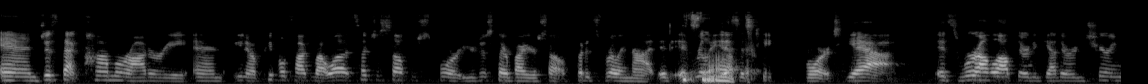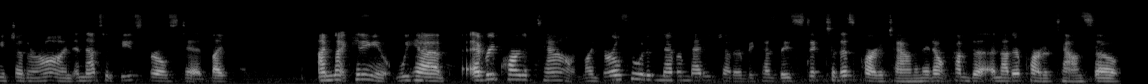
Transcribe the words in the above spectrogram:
and just that camaraderie. And you know, people talk about well, it's such a selfish sport. You're just there by yourself, but it's really not. It, it really not. is a team sport. Yeah it's we're all out there together and cheering each other on. And that's what these girls did. Like i'm not kidding you. We have every part of town. Like girls who would have never met each other because they stick to this part of town and they don't come to another part of town. So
